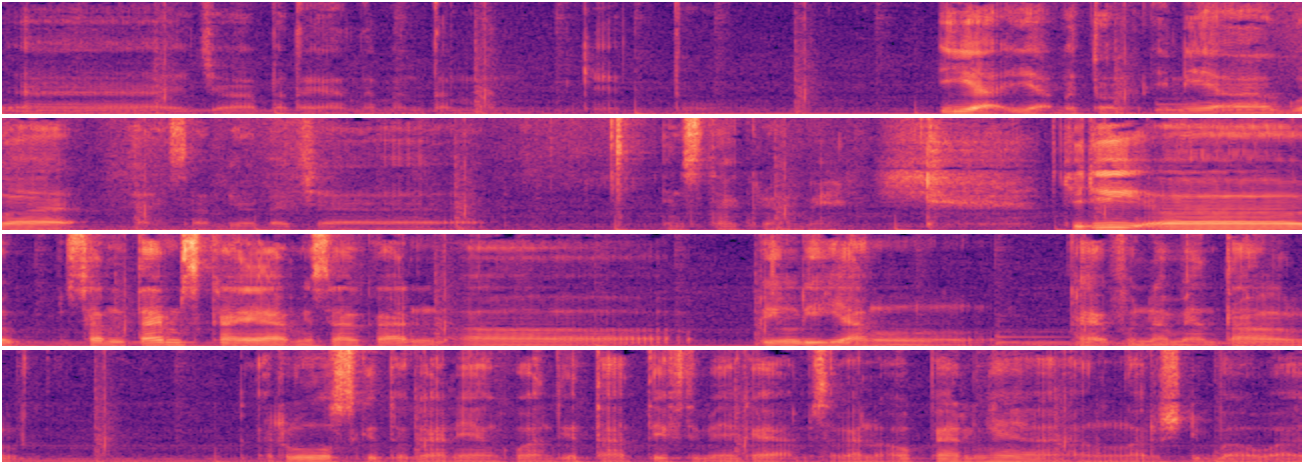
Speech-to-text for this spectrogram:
uh, jawab pertanyaan teman-teman gitu. Iya iya betul. Ini uh, eh, gue sambil baca Instagram ya. Jadi uh, sometimes kayak misalkan uh, pilih yang kayak fundamental rules gitu kan yang kuantitatif. Tipenya kayak misalkan oh pairnya yang harus di bawah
